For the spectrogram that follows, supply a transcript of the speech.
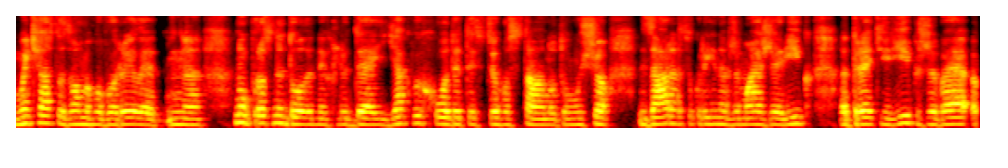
Ми часто з вами говорили ну, про знедолених людей, як виходити з цього стану, тому що зараз Україна вже майже рік, третій рік живе е,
